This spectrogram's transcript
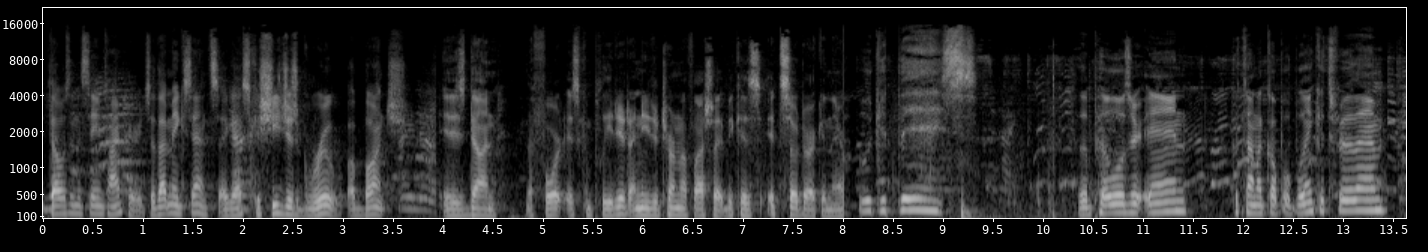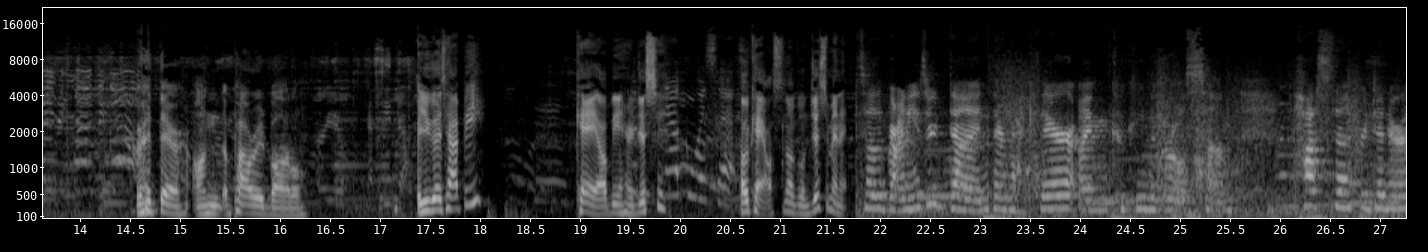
That was in the same time period, so that makes sense, I guess, because she just grew a bunch. I know. It is done. The fort is completed. I need to turn on the flashlight because it's so dark in there. Look at this. The pillows are in. Put down a couple blankets for them. Right there on the Powerade bottle. Are you guys happy? Okay, I'll be in here just a, Okay, I'll snuggle in just a minute. So the brownies are done. They're back there. I'm cooking the girls some pasta for dinner.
